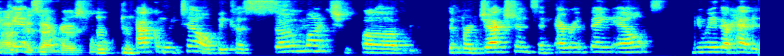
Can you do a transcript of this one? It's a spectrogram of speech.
uh, as that tell. goes forward. How can we tell? Because so much of the projections and everything else, you either had to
